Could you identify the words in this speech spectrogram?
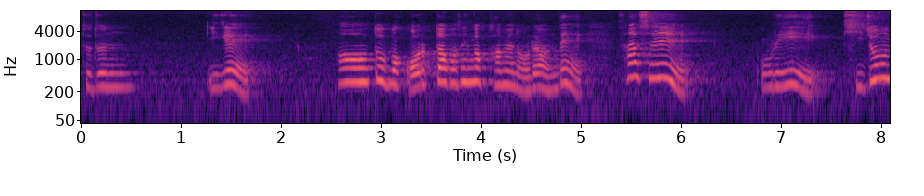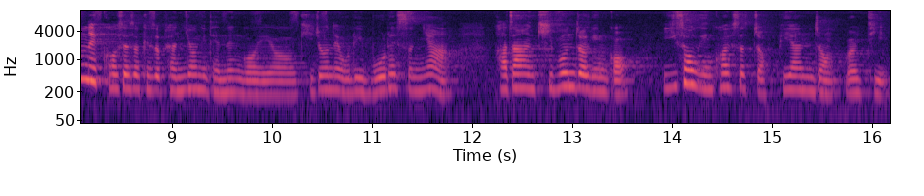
두둔 이게 아, 또막 어렵다고 생각하면 어려운데 사실 우리 기존의 것에서 계속 변경이 되는 거예요. 기존에 우리 뭘 했었냐? 가장 기본적인 거 이석 인커 했었죠. 비안정 멀티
